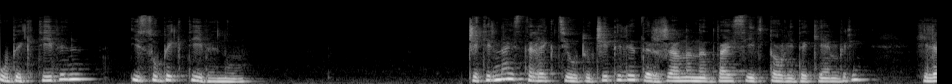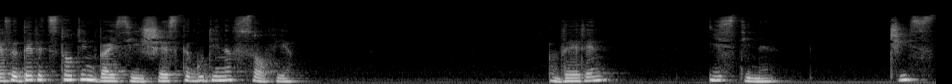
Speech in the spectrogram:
Обективен и субективен ум 14-та лекция от учителя държана на 22 декември 1926 г. в София Верен, истинен, чист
